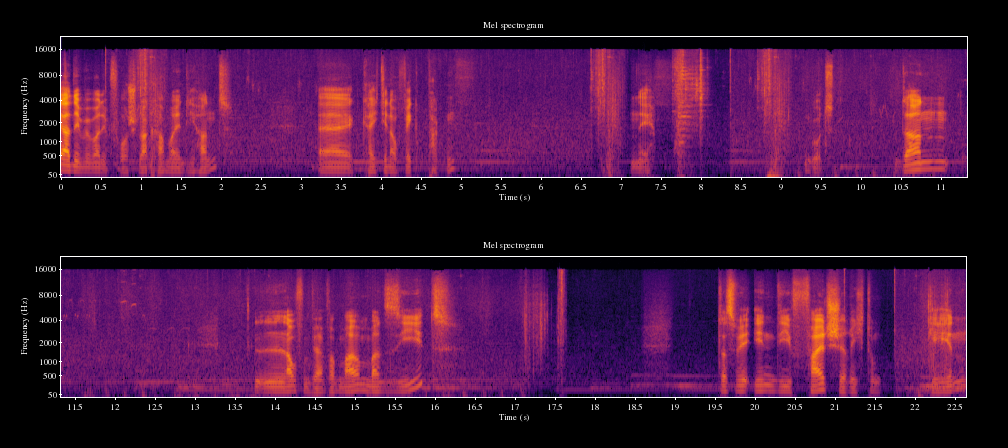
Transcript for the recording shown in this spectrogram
Ja, nehmen wir mal den Vorschlaghammer in die Hand. Äh, kann ich den auch wegpacken? Nee. Gut. Dann laufen wir einfach mal man sieht, dass wir in die falsche Richtung gehen,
